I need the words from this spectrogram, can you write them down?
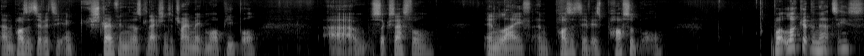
and positivity and strengthening those connections to try and make more people um, successful in life and positive is possible. But look at the Nazis.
